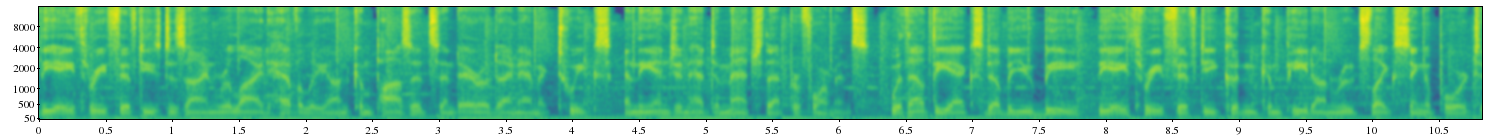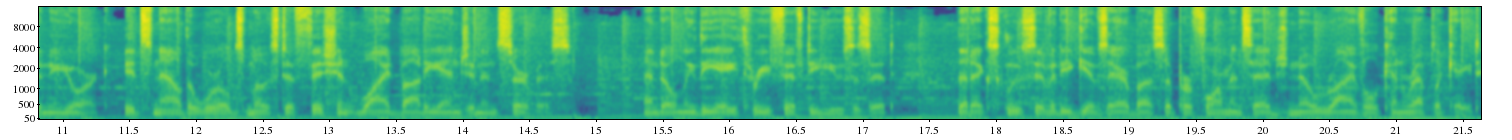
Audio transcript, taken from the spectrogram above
The A350's design relied heavily on composites and aerodynamic tweaks, and the engine had to match that performance. Without the XWB, the A350 couldn't compete on routes like Singapore to New York. It's now the world's most efficient wide-body engine in service, and only the A350 uses it. That exclusivity gives Airbus a performance edge no rival can replicate.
